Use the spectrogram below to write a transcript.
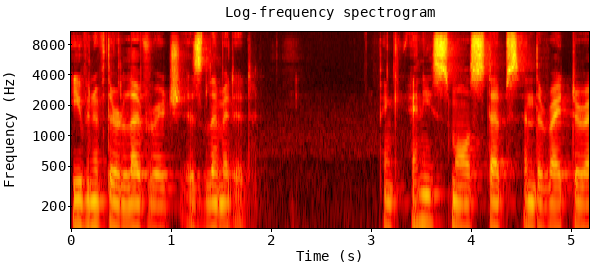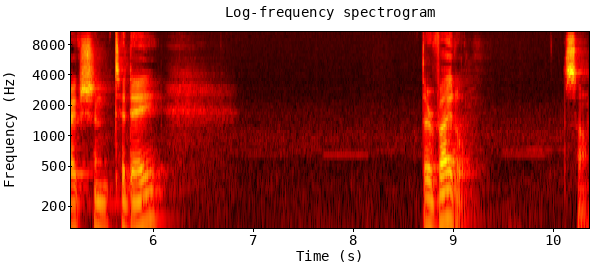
even if their leverage is limited, I think any small steps in the right direction today they're vital. So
